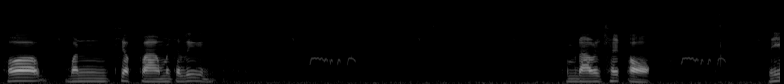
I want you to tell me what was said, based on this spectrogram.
เพราะมัน เชือกฟางมันจะลื่น ธรรมดาเราใช้ตอก นี่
